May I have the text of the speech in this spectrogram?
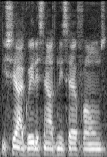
You see how great it sounds in these headphones.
